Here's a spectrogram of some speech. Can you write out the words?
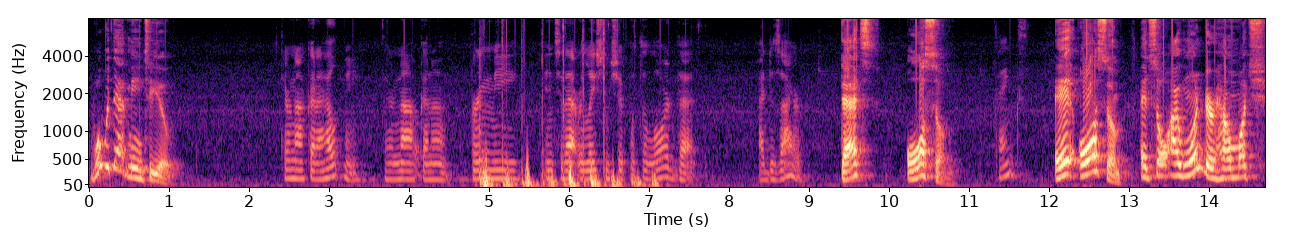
What would that mean to you? They're not going to help me. They're not going to bring me into that relationship with the Lord that I desire. That's awesome. Thanks. Eh, awesome. And so I wonder how much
